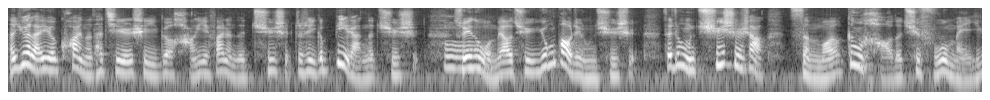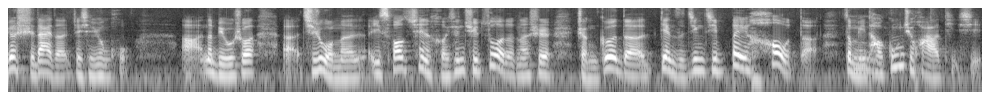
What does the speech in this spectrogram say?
那越来越快呢，它其实是一个行业发展的趋势，这是一个必然的趋势。所以呢，我们要去拥抱这种趋势，在这种趋势上，怎么更好的去服务每一个时代的这些用户？啊，那比如说，呃，其实我们 esports chain 核心去做的呢是整个的电子竞技背后的这么一套工具化的体系。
